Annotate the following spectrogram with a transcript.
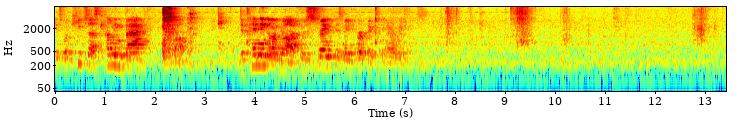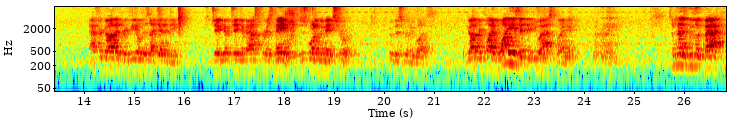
it's what keeps us coming back to God, depending on God, whose strength is made perfect in our weakness. After God had revealed his identity to Jacob, Jacob asked for his name. He just wanted to make sure who this really was. God replied, Why is it that you ask my name? Sometimes we look back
